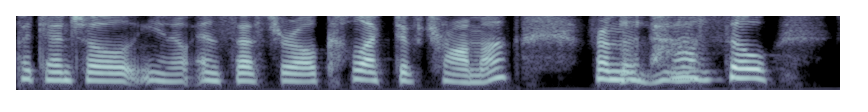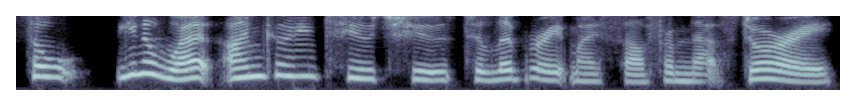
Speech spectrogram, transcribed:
potential, you know, ancestral collective trauma from the mm-hmm. past. So, so you know what? I'm going to choose to liberate myself from that story.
